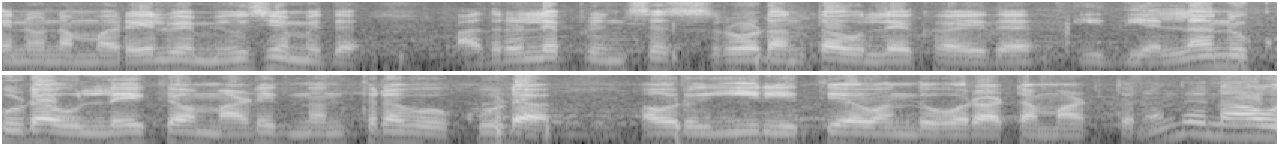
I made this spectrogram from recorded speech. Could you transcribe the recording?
ಏನು ನಮ್ಮ ರೈಲ್ವೆ ಮ್ಯೂಸಿಯಂ ಇದೆ. ಅದರಲ್ಲೇ ಪ್ರಿನ್ಸೆಸ್ ರೋಡ್ ಅಂತ ಉಲ್ಲೇಖ ಇದೆ. ಇದೆಲ್ಲನೂ ಕೂಡ ಉಲ್ಲೇಖ ಮಾಡಿದ ನಂತರವೂ ಕೂಡ ಅವರು ಈ ರೀತಿಯ ಒಂದು ಹೋರಾಟ ಮಾಡ್ತಾರೆ. ಅಂದರೆ ನಾವು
